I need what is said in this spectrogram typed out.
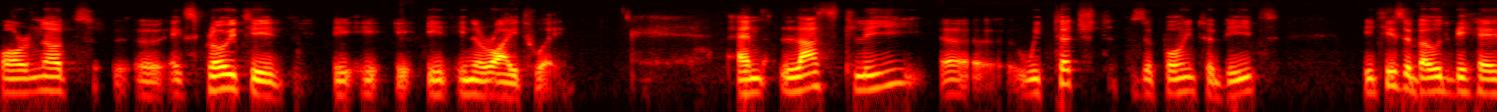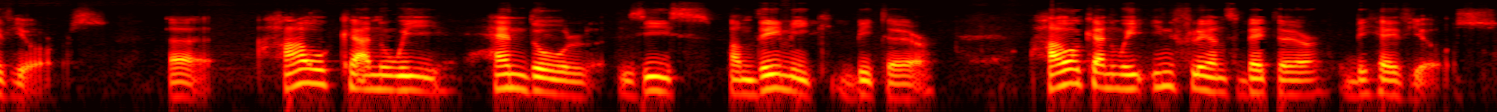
or not uh, exploited in, in, in, a right way. And lastly, uh, we touched the point a bit. It is about behaviors. Uh, how can we handle this pandemic better? How can we influence better behaviors?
